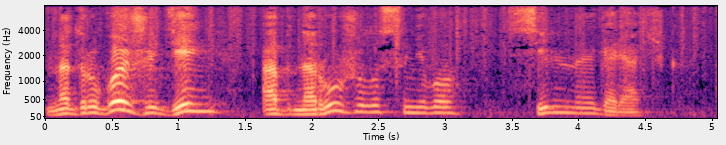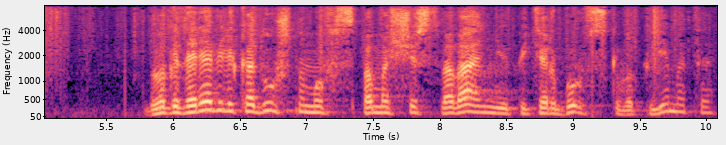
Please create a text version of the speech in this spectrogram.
На другой же день обнаружилась у него сильная горячка. Благодаря великодушному вспомоществованию петербургского климата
